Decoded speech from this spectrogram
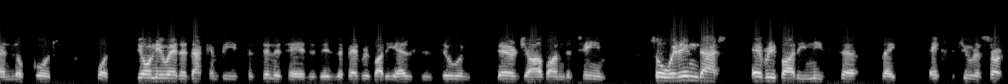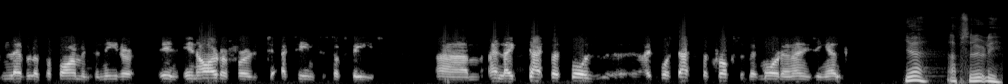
and look good, but the only way that that can be facilitated is if everybody else is doing their job on the team. So within that, everybody needs to execute a certain level of performance in either in, in order for a team to succeed. Um, and like that's, I suppose, I suppose that's the crux of it more than anything else. Yeah, absolutely.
